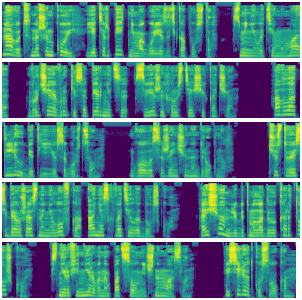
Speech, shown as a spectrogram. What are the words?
«На вот, нашинкуй, я терпеть не могу резать капусту», — сменила тему Майя, вручая в руки сопернице свежий хрустящий качан. А Влад любит ее с огурцом. Голос женщины дрогнул. Чувствуя себя ужасно неловко, Аня схватила доску. А еще он любит молодую картошку с нерафинированным подсолнечным маслом и селедку с луком,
